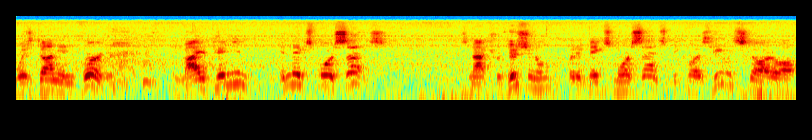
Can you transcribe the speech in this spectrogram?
was done inverted. In my opinion, it makes more sense. It's not traditional, but it makes more sense because he would start off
